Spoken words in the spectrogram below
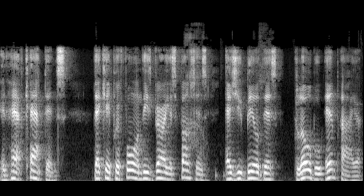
and have captains that can perform these various functions as you build this global empire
